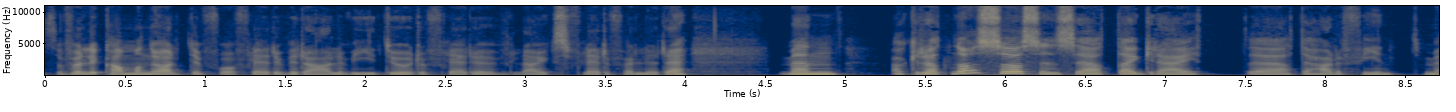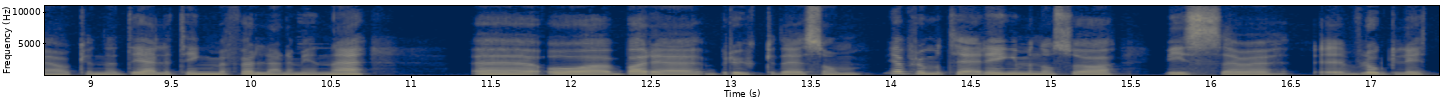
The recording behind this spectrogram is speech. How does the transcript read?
selvfølgelig kan man jo alltid få flere virale videoer og flere likes, flere følgere, men akkurat nå så syns jeg at det er greit eh, at jeg har det fint med å kunne dele ting med følgerne mine, eh, og bare bruke det som ja, promotering, men også vise, eh, vlogge litt,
